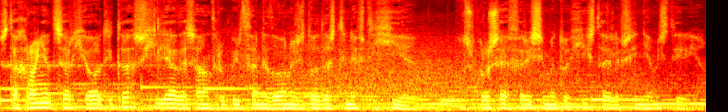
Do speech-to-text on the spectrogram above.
Στα χρόνια της αρχαιότητας, χιλιάδες άνθρωποι ήρθαν εδώ αναζητώντας την ευτυχία που τους προσέφερε η συμμετοχή στα ελευσίνια μυστήρια.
